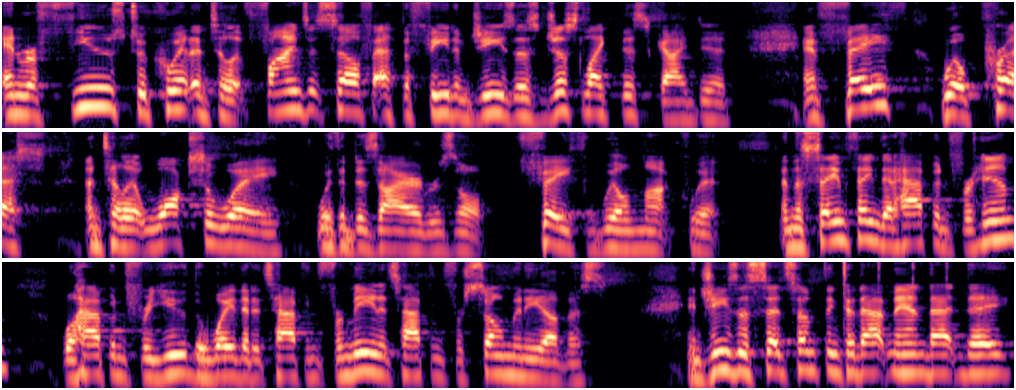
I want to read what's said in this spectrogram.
and refuse to quit until it finds itself at the feet of Jesus, just like this guy did. And faith will press until it walks away with a desired result. Faith will not quit. And the same thing that happened for him will happen for you the way that it's happened for me and it's happened for so many of us. And Jesus said something to that man that day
